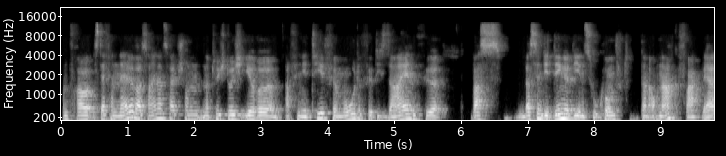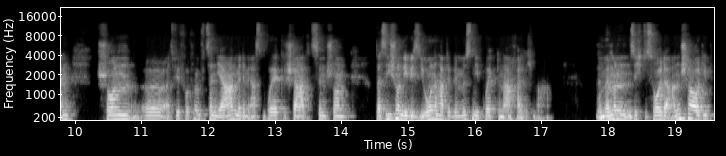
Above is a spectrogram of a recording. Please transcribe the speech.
Und Frau Stefanell war seinerzeit schon natürlich durch ihre Affinität für Mode, für Design, für was, was sind die Dinge, die in Zukunft dann auch nachgefragt werden, schon, äh, als wir vor 15 Jahren mit dem ersten Projekt gestartet sind, schon, dass sie schon die Vision hatte, wir müssen die Projekte nachhaltig machen. Und wenn man sich das heute anschaut, die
